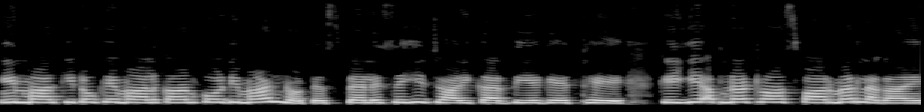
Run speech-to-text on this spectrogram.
इन मार्केटों के मालकान को डिमांड नोटिस पहले से ही जारी कर दिए गए थे कि ये अपना ट्रांसफार्मर लगाएँ।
